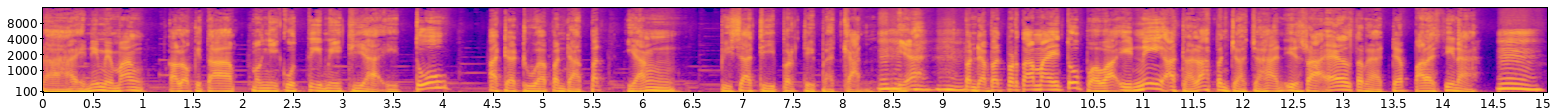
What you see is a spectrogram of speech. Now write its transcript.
Nah ini memang kalau kita mengikuti media itu ada dua pendapat yang bisa diperdebatkan ya. Pendapat pertama itu bahwa ini adalah penjajahan Israel terhadap Palestina. Hmm,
